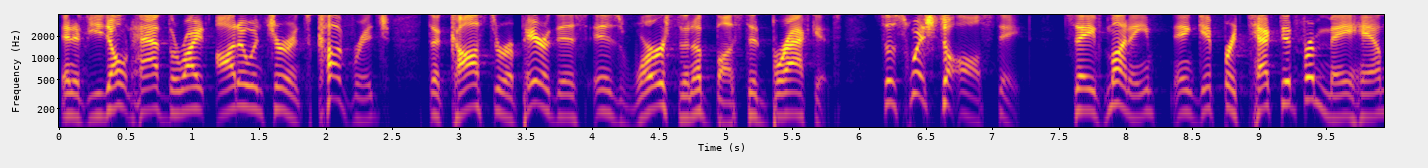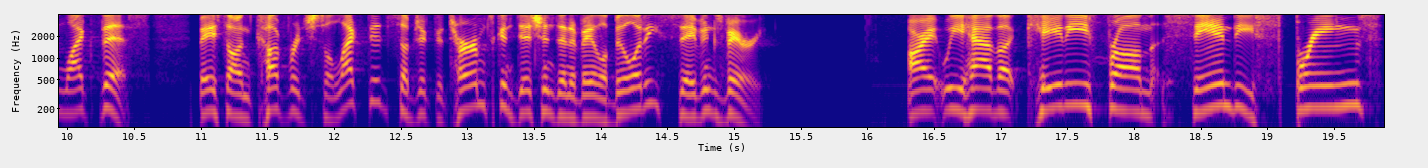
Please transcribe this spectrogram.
And if you don't have the right auto insurance coverage, the cost to repair this is worse than a busted bracket. So switch to Allstate, save money, and get protected from mayhem like this. Based on coverage selected, subject to terms, conditions, and availability, savings vary. All right, we have uh, Katie from Sandy Springs.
